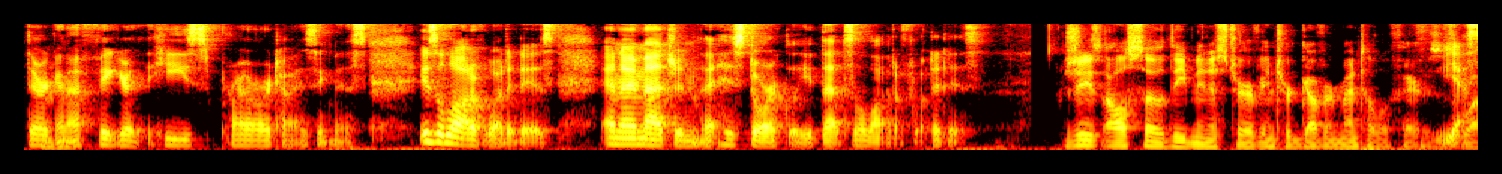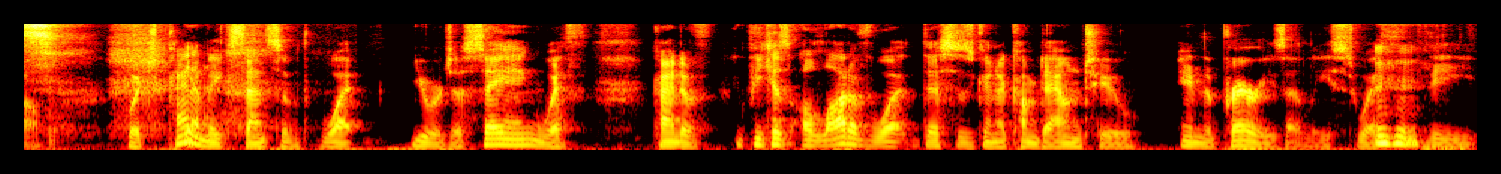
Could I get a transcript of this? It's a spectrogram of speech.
They're mm-hmm. going to figure that he's prioritizing this, is a lot of what it is. And I imagine that historically, that's a lot of what it is. She's also the Minister of Intergovernmental Affairs as yes. well, which kind of makes sense of what you were just saying with kind of because a lot of what this is going to come down to in the prairies at least with mm-hmm. the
